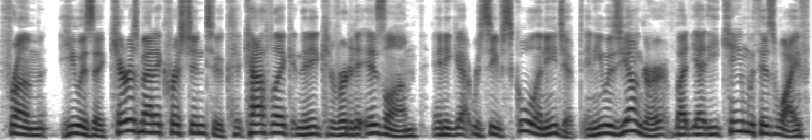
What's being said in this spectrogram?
from, he was a charismatic Christian to a Catholic, and then he converted to Islam, and he got received school in Egypt. And he was younger, but yet he came with his wife,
